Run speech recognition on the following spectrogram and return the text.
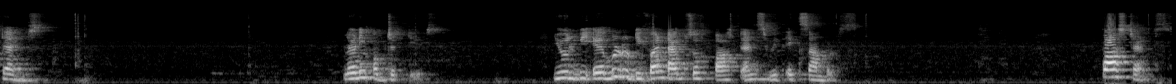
tense. Learning objectives. You will be able to define types of past tense with examples. Past tense.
